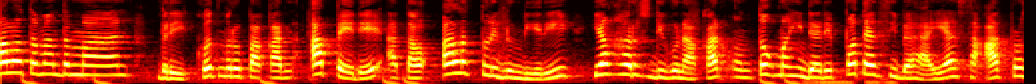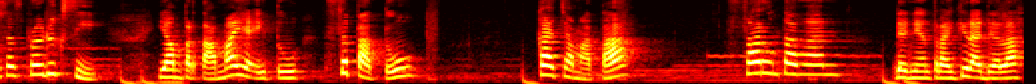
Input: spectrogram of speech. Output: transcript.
Halo teman-teman, berikut merupakan APD atau alat pelindung diri yang harus digunakan untuk menghindari potensi bahaya saat proses produksi. Yang pertama yaitu sepatu, kacamata, sarung tangan, dan yang terakhir adalah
